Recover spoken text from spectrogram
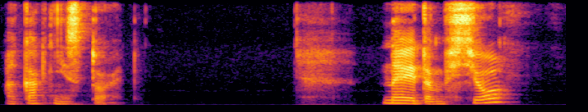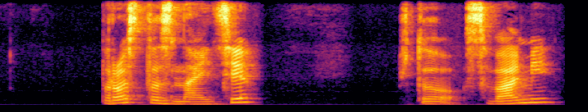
а как не стоит. На этом все. Просто знайте, что с вами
